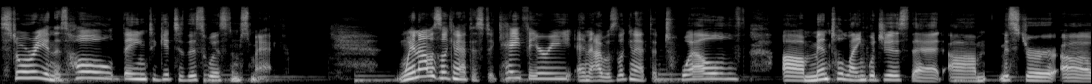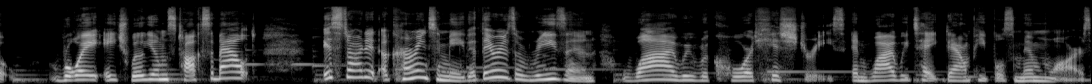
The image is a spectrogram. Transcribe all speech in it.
story and this whole thing to get to this wisdom smack when I was looking at this decay theory and I was looking at the 12 uh, mental languages that um, Mr. Uh, Roy H. Williams talks about, it started occurring to me that there is a reason why we record histories and why we take down people's memoirs.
